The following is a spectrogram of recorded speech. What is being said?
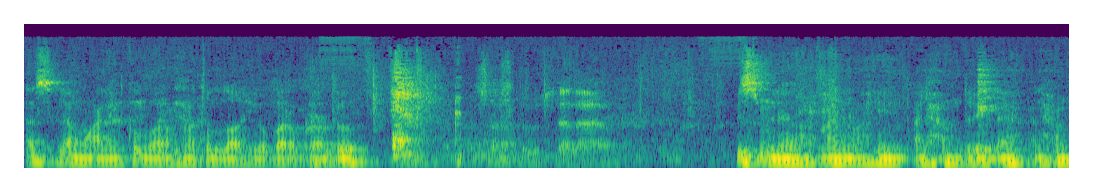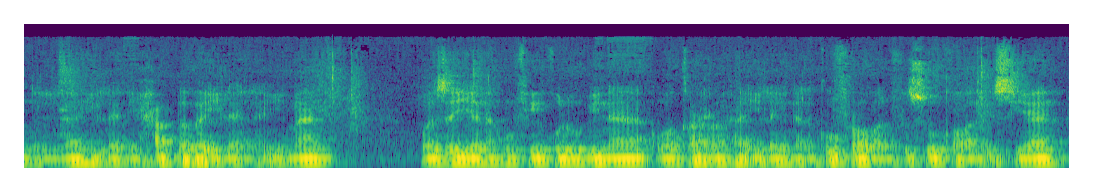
السلام عليكم ورحمة الله وبركاته. بسم الله الرحمن الرحيم. الحمد لله الحمد لله الذي حبب إلينا الإيمان وزينه في قلوبنا وقرها إلينا الكفر والفسوق والإسيان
